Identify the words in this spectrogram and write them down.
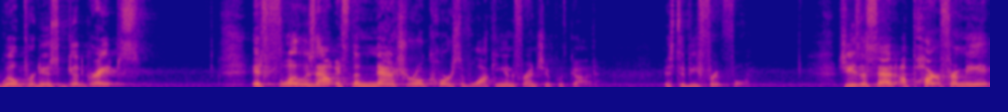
will produce good grapes. It flows out. It's the natural course of walking in friendship with God, is to be fruitful. Jesus said, Apart from me,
